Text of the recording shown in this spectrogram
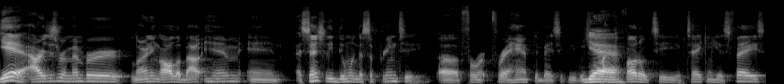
yeah, I just remember learning all about him and essentially doing a Supreme tee uh, for Fred Hampton, basically, which is like a photo tee of taking his face,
